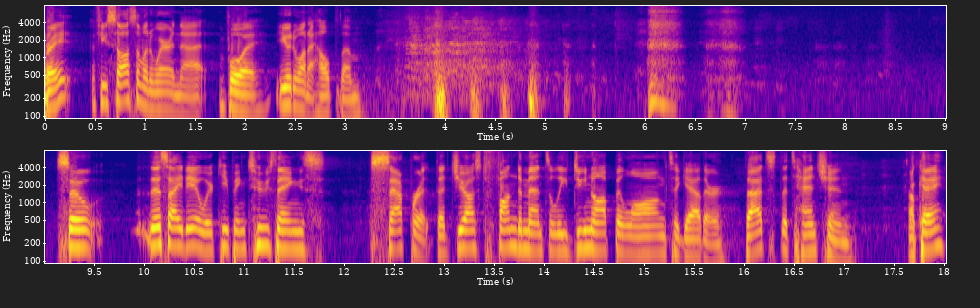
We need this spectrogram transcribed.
Right? If you saw someone wearing that, boy, you would want to help them. so, this idea we're keeping two things separate that just fundamentally do not belong together. That's the tension. Okay?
